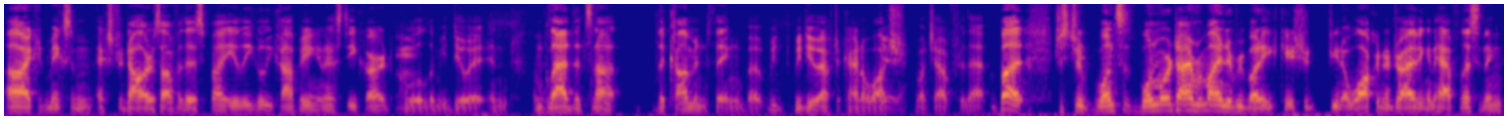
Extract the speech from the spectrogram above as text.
oh i could make some extra dollars off of this by illegally copying an sd card mm. cool mm. let me do it and i'm glad that's not the common thing, but we we do have to kind of watch yeah, yeah. watch out for that. But just to once one more time remind everybody, in case you're you know walking or driving and half listening,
